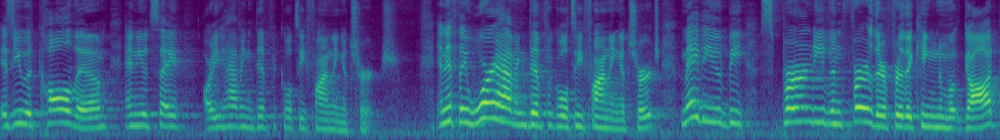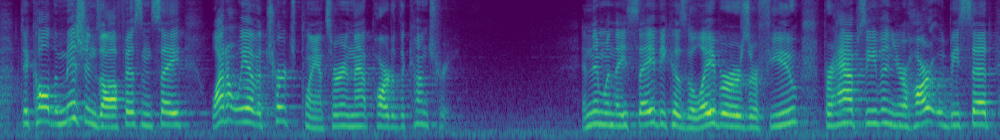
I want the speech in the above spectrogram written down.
is you would call them and you would say, Are you having difficulty finding a church? And if they were having difficulty finding a church, maybe you'd be spurned even further for the kingdom of God to call the missions office and say, Why don't we have a church planter in that part of the country? And then when they say, Because the laborers are few, perhaps even your heart would be said,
